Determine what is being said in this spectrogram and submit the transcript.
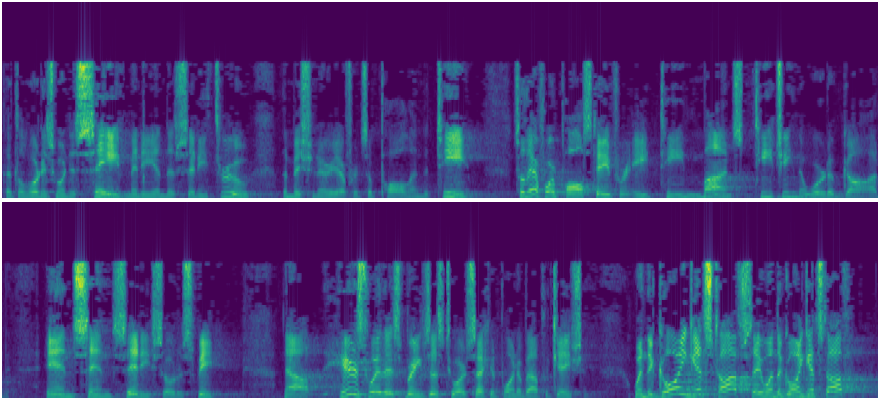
that the Lord is going to save many in the city through the missionary efforts of Paul and the team. So therefore, Paul stayed for 18 months teaching the Word of God in Sin City, so to speak. Now, here's where this brings us to our second point of application. When the going gets tough, say when the going gets tough,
